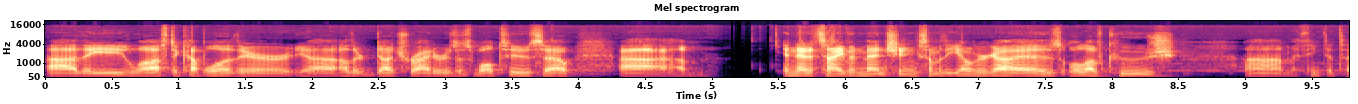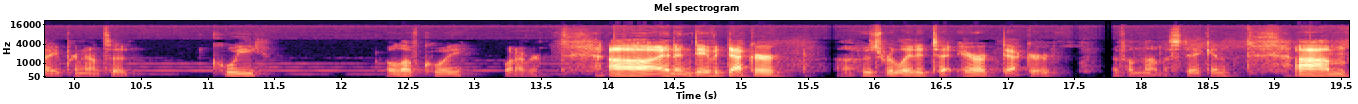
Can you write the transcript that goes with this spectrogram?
Uh, they lost a couple of their uh, other Dutch riders as well too. So, um, and then it's not even mentioning some of the younger guys, Olaf Kuj. Um, I think that's how you pronounce it, Kui, Olaf Kui, whatever. Uh, and then David Dekker, uh, who's related to Erik Dekker if I'm not mistaken, um,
